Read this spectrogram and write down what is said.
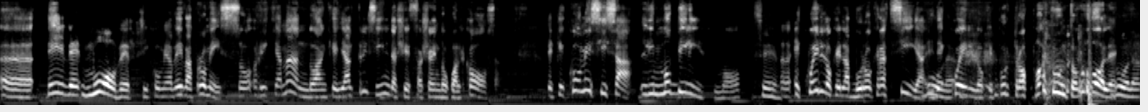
eh, deve muoversi come aveva promesso, richiamando anche gli altri sindaci e facendo qualcosa. Perché come si sa, l'immobilismo Sì. eh, è quello che la burocrazia ed Vuole. è quello che purtroppo appunto vuole. Vuole.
